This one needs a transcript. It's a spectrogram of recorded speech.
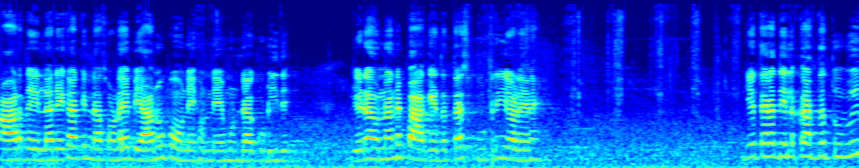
ਹਾਰ ਦੇ ਲਰੇਗਾ ਕਿੰਨਾ ਸੋਹਣਾ ਵਿਆਹ ਨੂੰ ਪਾਉਣੇ ਹੁੰਨੇ ਮੁੰਡਾ ਕੁੜੀ ਦੇ। ਜਿਹੜਾ ਉਹਨਾਂ ਨੇ ਪਾ ਕੇ ਦਿੱਤਾ ਸਕੂਟਰੀ ਵਾਲਿਆਂ ਨੇ। ਜੇ ਤੇਰਾ ਦਿਲ ਕਰਦਾ ਤੂੰ ਵੀ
